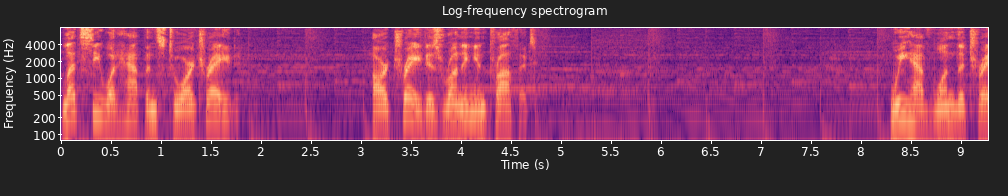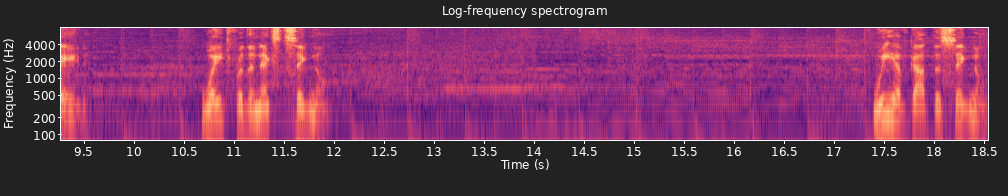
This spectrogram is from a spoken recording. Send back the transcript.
Let's see what happens to our trade. Our trade is running in profit. We have won the trade. Wait for the next signal. We have got the signal.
